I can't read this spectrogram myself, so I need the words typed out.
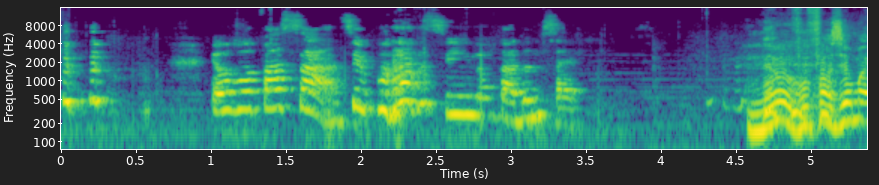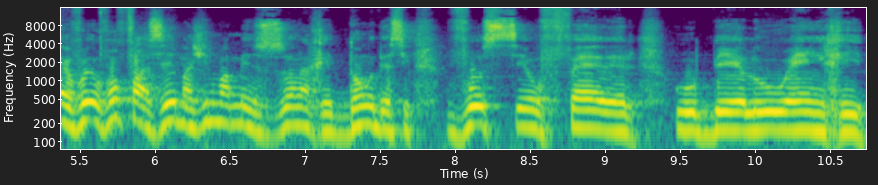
eu vou passar. Se for assim, não tá dando certo. Não, eu vou fazer uma. Eu vou, eu vou fazer, imagina uma mesona redonda assim. Você, o Feller, o Belo, o Henry,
